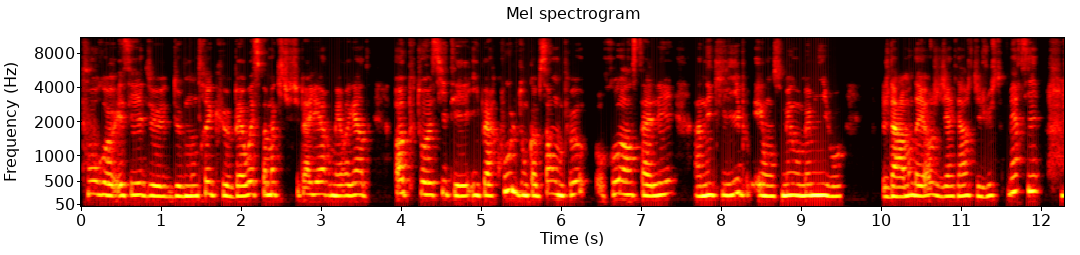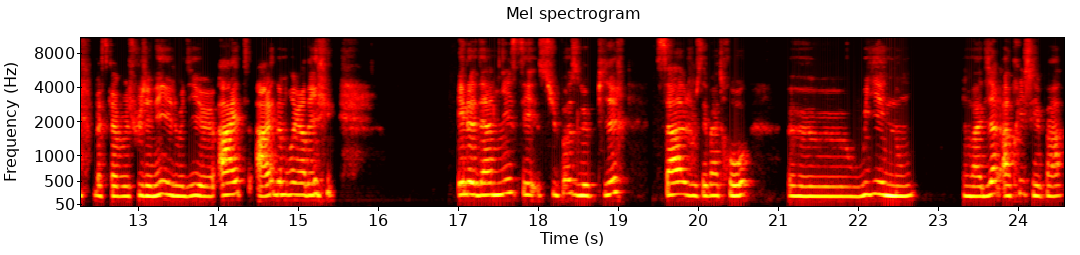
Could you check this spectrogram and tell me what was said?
pour euh, essayer de, montrer que, bah ouais, c'est pas moi qui suis supérieure, mais regarde, hop, toi aussi, t'es hyper cool. Donc comme ça, on peut réinstaller un équilibre et on se met au même niveau. Généralement, d'ailleurs, je dis rien, je dis juste merci. Parce qu'après, je suis gênée et je me dis euh, arrête, arrête de me regarder. Et le dernier, c'est suppose le pire. Ça, je sais pas trop. Euh, oui et non. On va dire, après, je sais pas.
